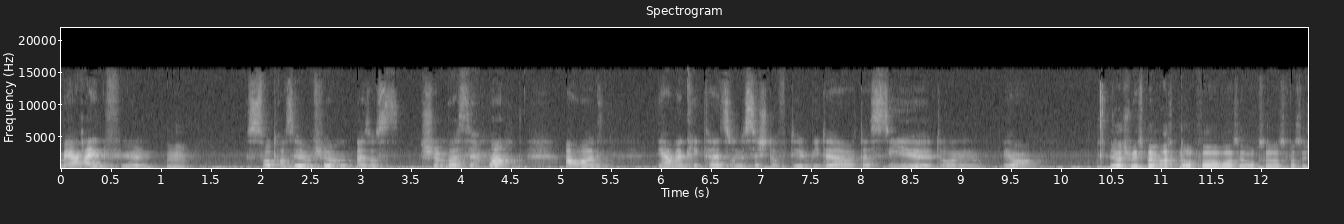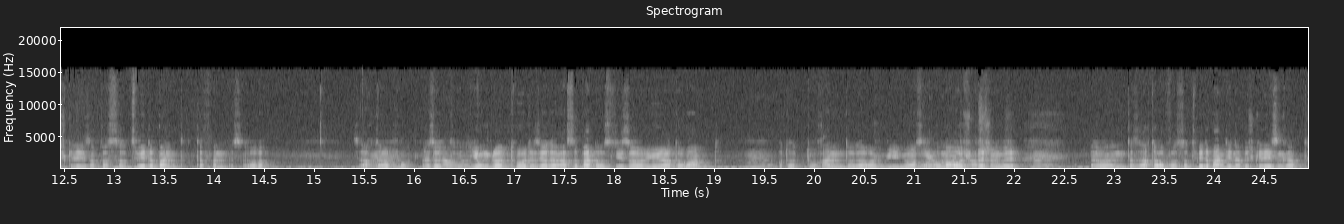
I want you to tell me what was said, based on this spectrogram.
mehr reinfühlen. Es zwar trotzdem schlimm, also es ist schlimm, was er macht, aber ja, man kriegt halt so eine Sicht auf den, wie der das sieht und ja. Ja, ich weiß, beim achten Opfer war es ja auch so, das, was ich gelesen habe, dass der zweite Band davon ist, oder? Das achte Hm, Opfer. Also glaube. Jung Blond Tot ist ja der erste Band aus dieser Julia Durant. Hm. Oder Durant oder wie man es auch immer aussprechen will. Hm. Und das achte Opfer ist der zweite Band, den habe ich gelesen gehabt.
